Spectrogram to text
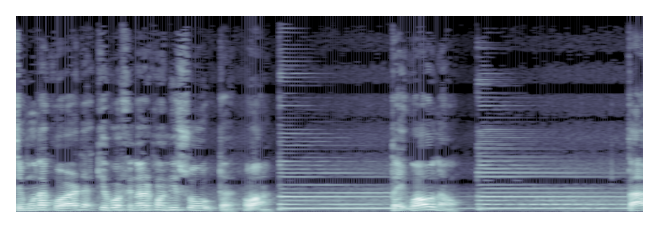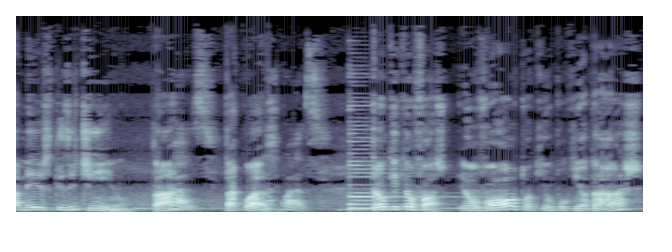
segunda corda, que eu vou afinar com a Mi solta. Ó. Tá igual ou não? Tá meio esquisitinho, tá? Quase. Tá quase. Tá quase. Então o que, que eu faço? Eu volto aqui um pouquinho a tarraxa,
